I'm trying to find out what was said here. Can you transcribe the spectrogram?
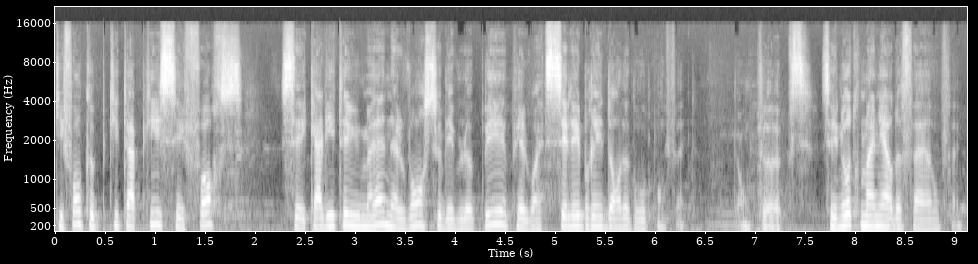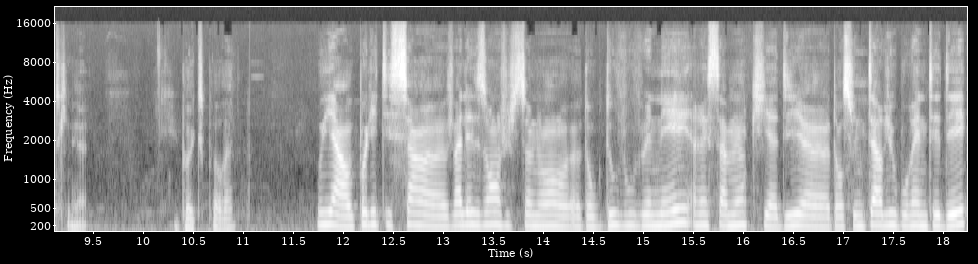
qui font que petit à petit, ces forces, ces qualités humaines, elles vont se développer et puis elles vont être célébrées dans le groupe, en fait. Donc, euh, c'est une autre manière de faire, en fait, qu'on peut explorer. Oui, il a un politicien euh, valaisan, justement, euh, donc d'où vous venez, récemment, qui a dit euh, dans une interview pour NTD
